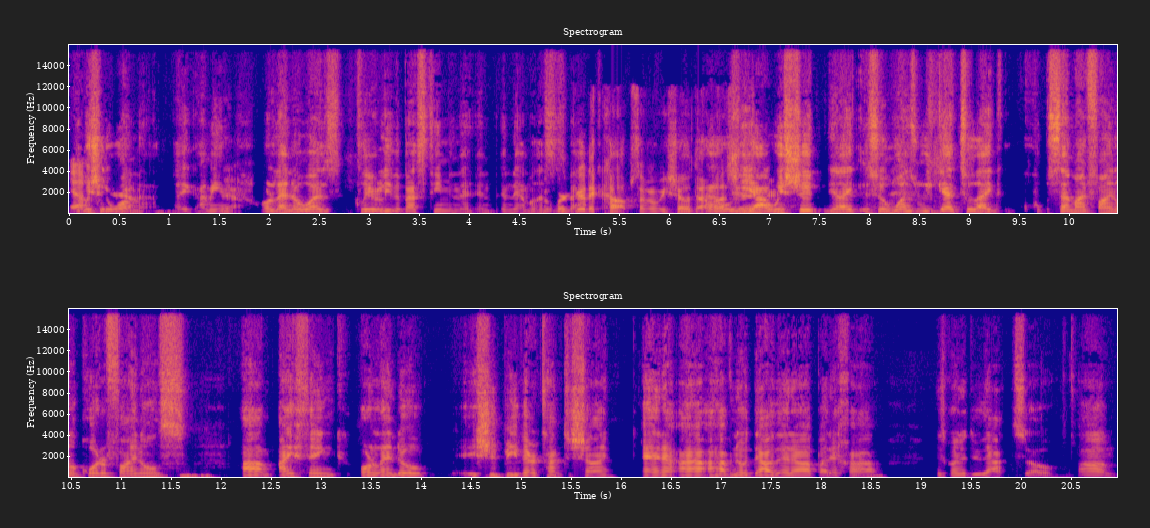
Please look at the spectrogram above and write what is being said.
Yeah. We should have won yeah. that. Like, I mean, yeah. Orlando was clearly the best team in the in, in the MLS. We're back. good at cups. I mean, we showed that. Uh, yeah, we should. Like, so once we get to like semifinal, quarterfinals, um, I think Orlando it should be their time to shine, and I, I have no doubt that uh, Pareja is going to do that. So, um,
